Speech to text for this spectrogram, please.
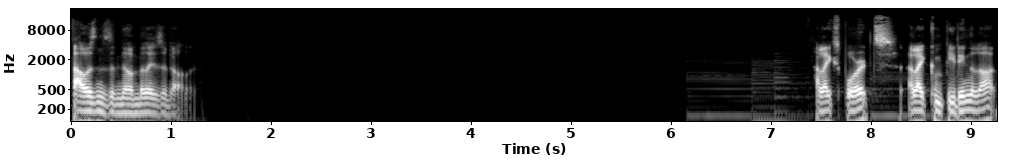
thousands of millions of dollars. I like sports. I like competing a lot.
